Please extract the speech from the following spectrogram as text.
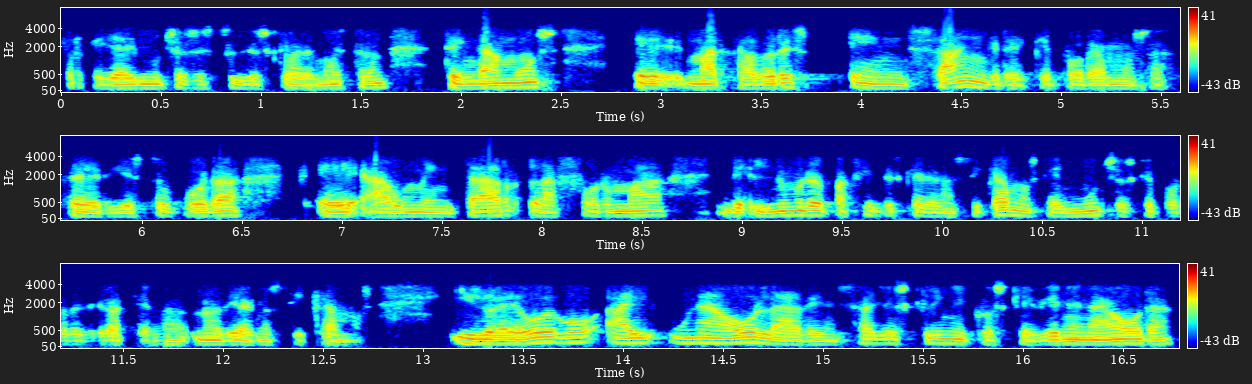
porque ya hay muchos estudios que lo demuestran, tengamos eh, marcadores en sangre que podamos hacer y esto pueda eh, aumentar la forma del número de pacientes que diagnosticamos, que hay muchos que por desgracia no, diagnosticamos. Y luego hay una ola de ensayos clínicos que vienen ahora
